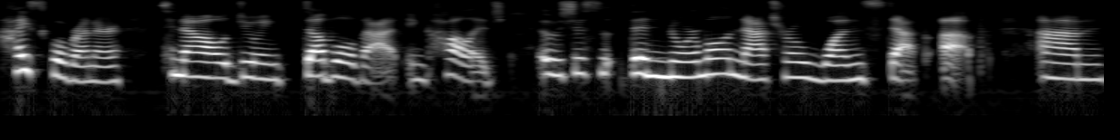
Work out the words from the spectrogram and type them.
high school runner to now doing double that in college. It was just the normal, natural one step up. Um,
